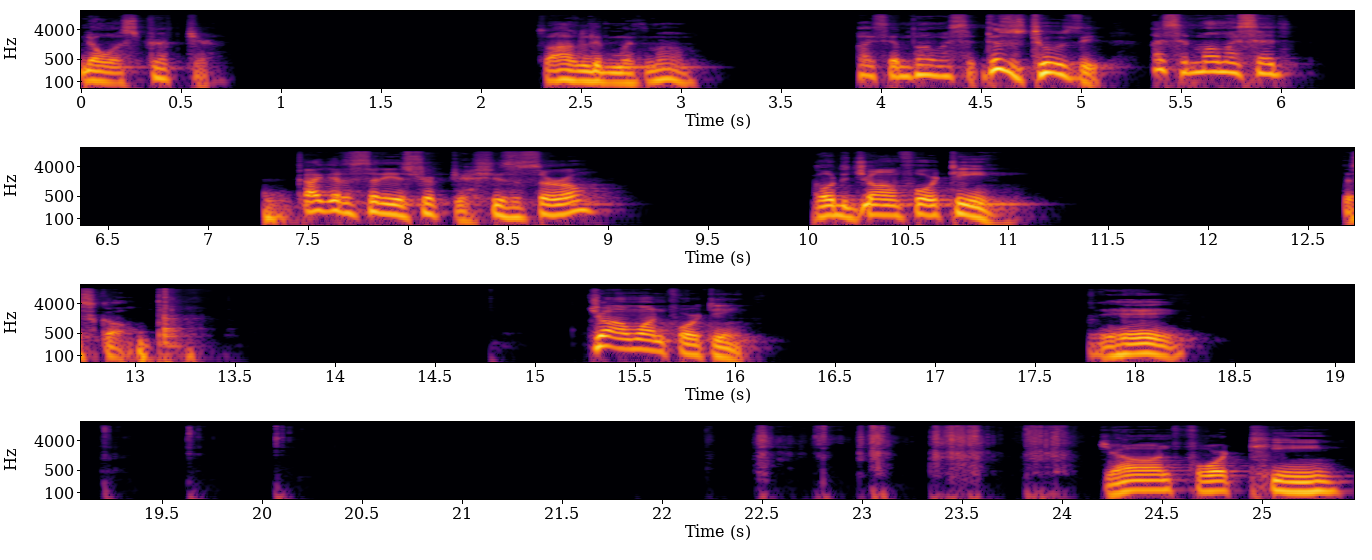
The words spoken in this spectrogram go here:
know a scripture. So I was living with mom. I said, Mom, I said, this is Tuesday. I said, Mom, I said, I got to study a scripture. She said, Cyril, go to John 14. Let's go. John 1 14. Hey. John 14,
